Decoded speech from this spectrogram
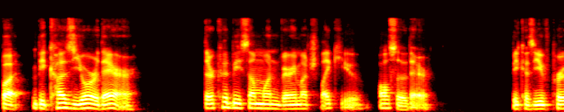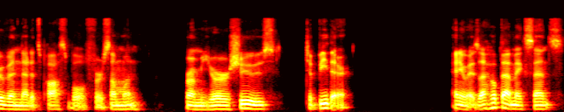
But because you're there, there could be someone very much like you also there because you've proven that it's possible for someone from your shoes to be there. Anyways, I hope that makes sense.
